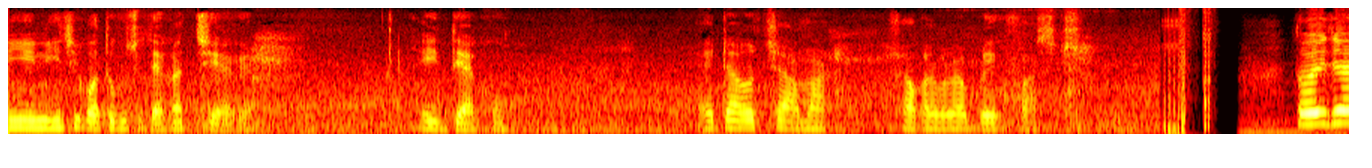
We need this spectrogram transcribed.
নিয়ে নিয়েছি কত কিছু দেখাচ্ছি আগে। এই দেখো। এটা হচ্ছে আমার সকালবেলা ব্রেকফাস্ট তো এই যে,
